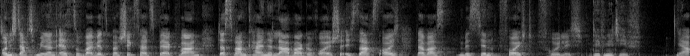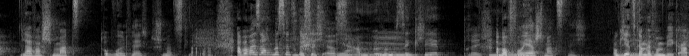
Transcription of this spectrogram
und ich dachte mir dann erst so, weil wir jetzt bei Schicksalsberg waren, das waren keine Labergeräusche. Ich sag's euch, da war es ein bisschen feucht fröhlich. definitiv Ja. Lava schmatzt, obwohl vielleicht schmatzt Lava. Aber weil es auch ein bisschen flüssig ist. Ja, ein bisschen klebrig. Aber Feuer schmatzt nicht. Okay, jetzt kommen wir vom Weg ab.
